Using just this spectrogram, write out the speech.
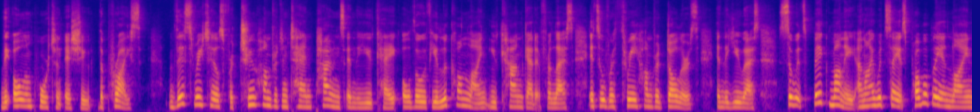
the all important issue, the price. This retails for £210 in the UK, although if you look online, you can get it for less. It's over $300 in the US. So it's big money, and I would say it's probably in line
